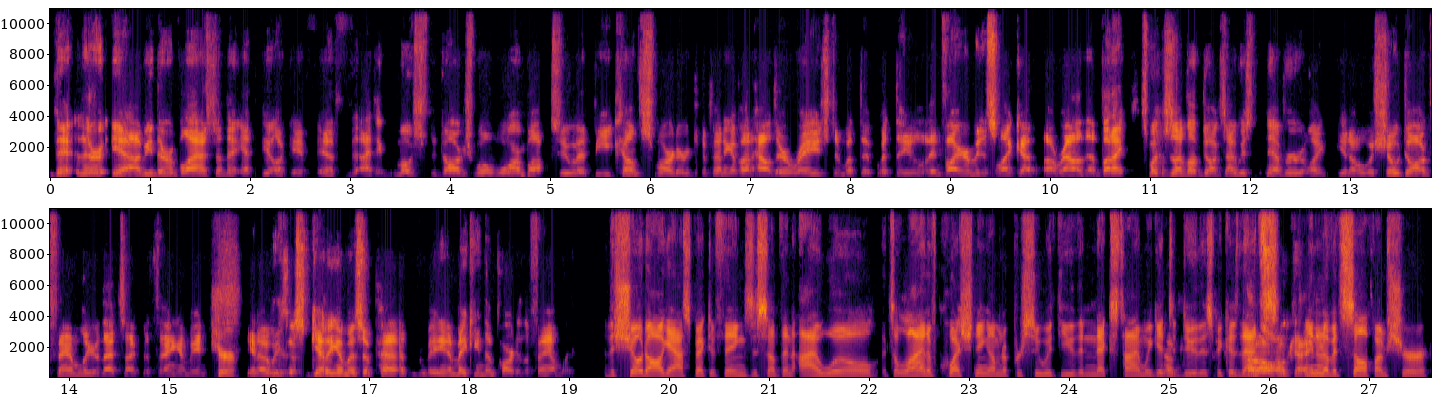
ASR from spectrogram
They're, they're yeah, I mean they're a blast. And they look if if I think most dogs will warm up to and become smarter depending upon how they're raised and what the what the environment is like uh, around them. But I, as much as I love dogs, I was never like you know a show dog family or that type of thing. I mean, Sure. you know, it was just getting them as a pet and being- making them part of the family. The show dog aspect of things is something I will. It's a line of questioning I'm going to pursue with you the next time we get to do this because that's oh, okay. in and of itself, I'm sure,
